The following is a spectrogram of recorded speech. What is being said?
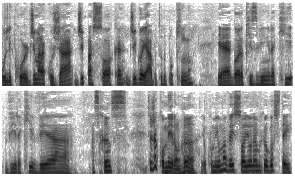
o licor de maracujá, de paçoca, de goiaba, tudo pouquinho. E aí agora eu quis vir aqui, vir aqui ver a, as rãs. Vocês já comeram rã? Eu comi uma vez só e eu lembro que eu gostei.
